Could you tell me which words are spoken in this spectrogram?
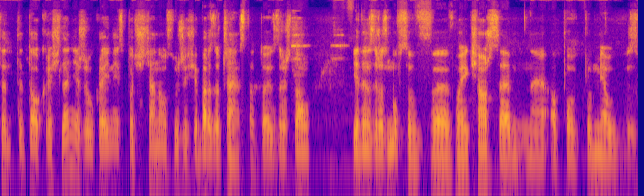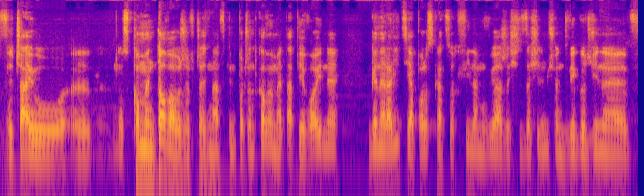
te, te, to określenie, że Ukraina jest pod ścianą, słyszy się bardzo często. To jest zresztą jeden z rozmówców w, w mojej książce, e, o, po, po, miał w zwyczaju, e, no, skomentował, że w, na, w tym początkowym etapie wojny generalicja polska co chwilę mówiła, że się za 72 godziny w,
